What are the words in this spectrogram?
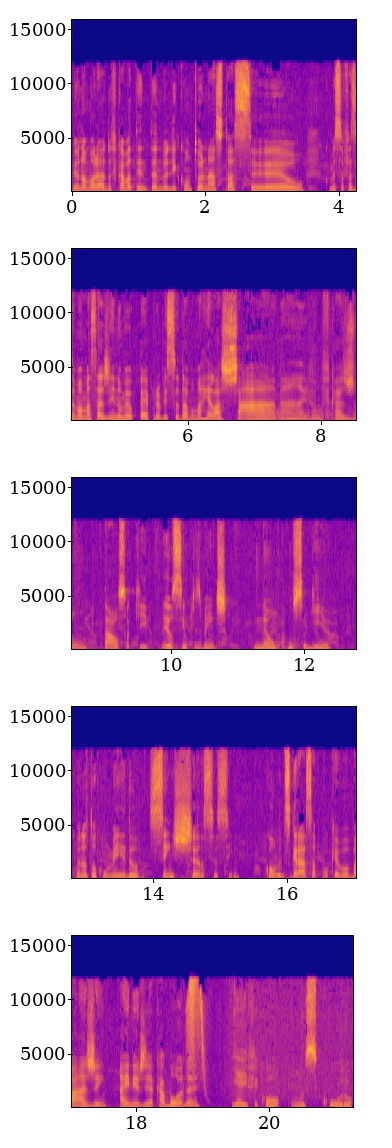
Meu namorado ficava tentando ali contornar a situação, começou a fazer uma massagem no meu pé para ver se eu dava uma relaxada. Ai, vamos ficar junto, tal. Só que eu simplesmente não conseguia. Quando eu tô com medo, sem chance assim. Como desgraça pouco é bobagem, a energia acabou, né? E aí ficou um escuro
